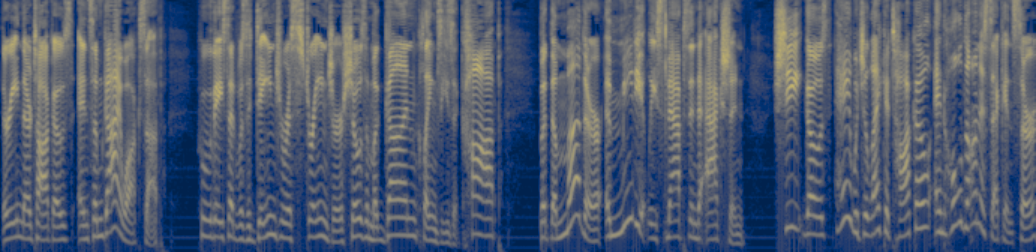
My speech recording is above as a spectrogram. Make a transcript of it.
They're eating their tacos, and some guy walks up who they said was a dangerous stranger, shows him a gun, claims he's a cop. But the mother immediately snaps into action. She goes, Hey, would you like a taco? And hold on a second, sir.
